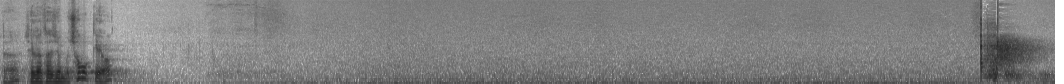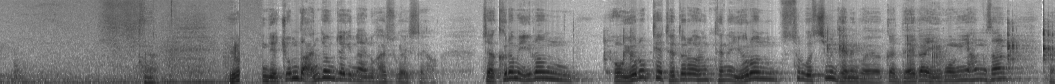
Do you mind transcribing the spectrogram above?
자, 제가 다시 한번 쳐볼게요. 이제 좀 더 안정적인 라인으로 갈 수가 있어요. 자, 그러면 이런 어, 이렇게 되돌아오는 형태는 이런 스트로크 치면 되는 거예요. 그러니까 내가 이 공이 항상 자,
